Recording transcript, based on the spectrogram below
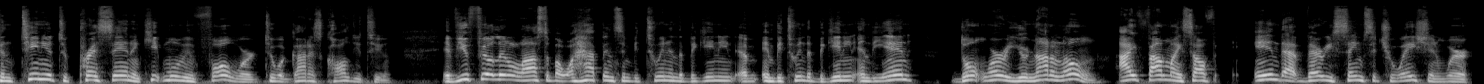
continue to press in and keep moving forward to what God has called you to. If you feel a little lost about what happens in between in the beginning, um, in between the beginning and the end, don't worry. You're not alone. I found myself in that very same situation where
